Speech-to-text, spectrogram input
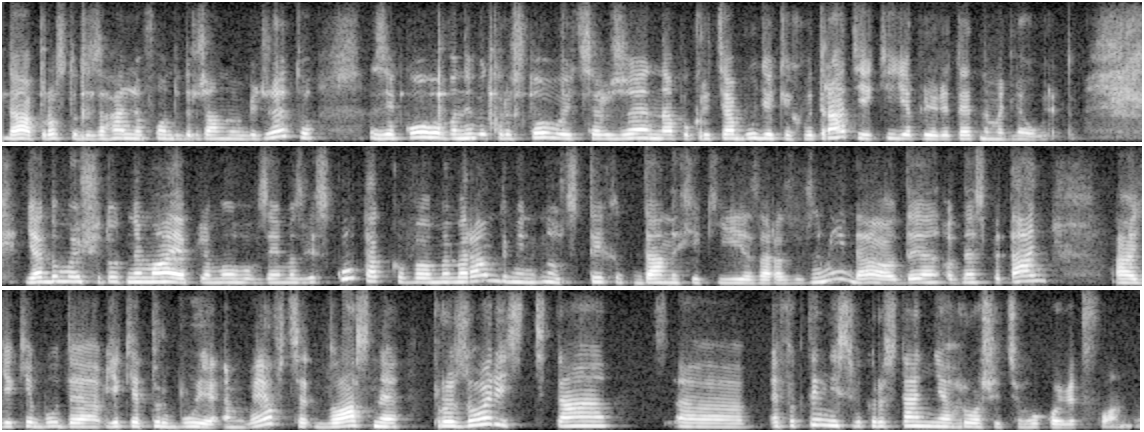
да, а просто до загального фонду державного бюджету, з якого вони використовуються вже на покриття будь-яких витрат, які є пріоритетними для уряду. Я думаю, що тут немає прямого взаємозв'язку. Так в меморандумі, ну з тих даних, які є зараз у ЗМІ, да, одне, одне з питань яке буде, яке турбує МВФ, це власне прозорість та е, ефективність використання грошей цього ковід фонду.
